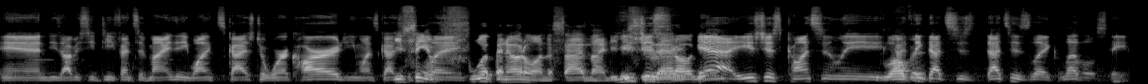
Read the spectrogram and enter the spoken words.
and he's obviously defensive minded. He wants guys to work hard. He wants guys You to see him play. flipping out on the sideline. Did you see just, that all game? Yeah, he's just constantly. Love I think it. that's his. That's his like level state.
